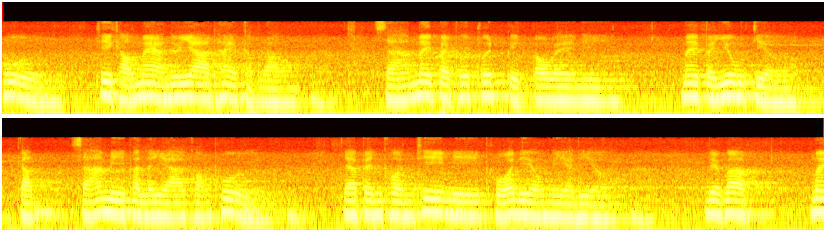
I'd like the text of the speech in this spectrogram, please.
ผู้อื่น ที่เขาไม่อนุญาตให้กับเราสามไม่ไปพูดพืชปิดประเวณี ไม่ไปยุ่งเกี่ยวกับสามีภรรยาของผู้อื่น จะเป็นคนที่มีผัวเดียวเมียเดียว เรียกว่าไม่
